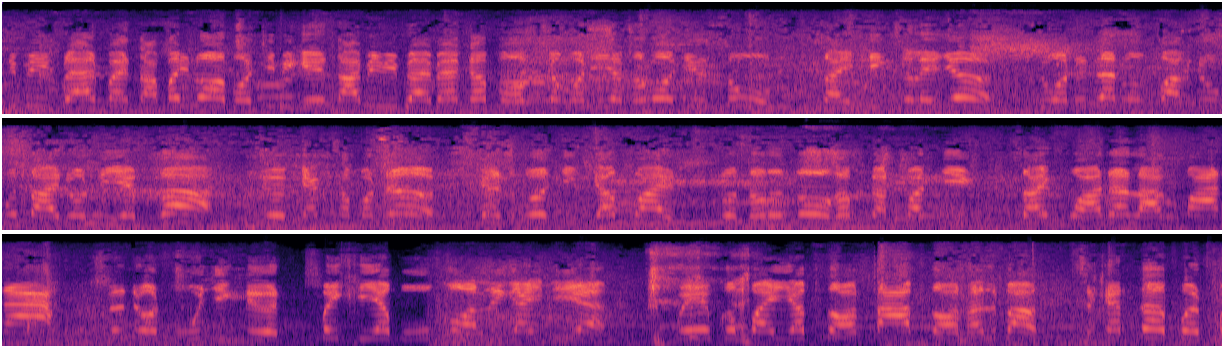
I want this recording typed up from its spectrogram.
ทีพีแบรนด์ไปแต่ไม่รอดบนทีพีเคตายไม่มีแบรนด์แบ็คครับผมจังหวะนี้ยางโทโร่ยืนสู้ใส่คิงสเลเยอร์ส่วนในด้านของฝั่งดูก็ตายโดนดีเอ็มฆ่าเจอแก๊งซัมมอนเนอร์แก๊งซัมมอนเนอร์ยิงย้ำไปส่วนโทโรโต้ครับกัดฟันยิงซ้ายขวาด้านหลังมานะแล้วโดนหมูยิงเดือดไม่เคลียร์หมูก่อนหรือไงเนี่ยเวฟเข้าไปย้ำต่อตามต่อทันหรือเปล่าสแกตเตอร์เปิดไฟ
